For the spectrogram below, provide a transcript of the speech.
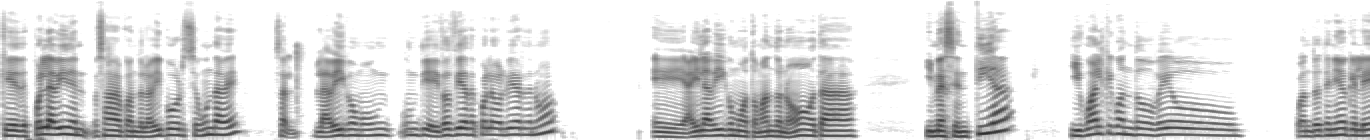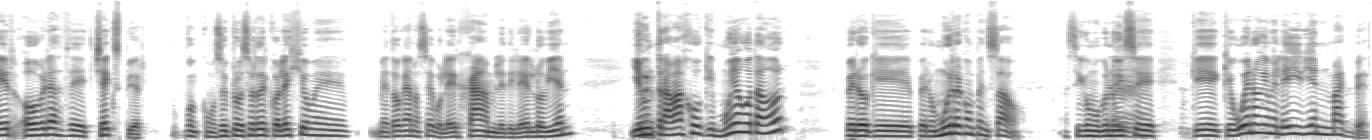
que después la vi, de- o sea, cuando la vi por segunda vez, o sea, la vi como un, un día y dos días después la volví a ver de nuevo, eh, ahí la vi como tomando nota y me sentía igual que cuando veo, cuando he tenido que leer obras de Shakespeare. Bu- Como soy profesor del colegio, me, me toca, no sé, pues, leer Hamlet y leerlo bien. Y es un trabajo que es muy agotador, pero, que, pero muy recompensado. Así como que uno dice, que, qué bueno que me leí bien Macbeth,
